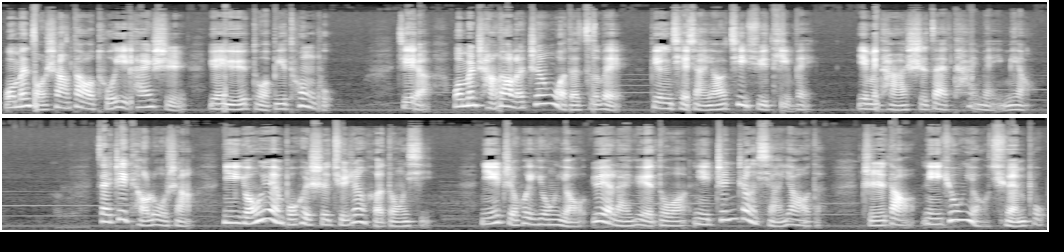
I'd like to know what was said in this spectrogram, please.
我们走上道途一开始源于躲避痛苦，接着我们尝到了真我的滋味，并且想要继续体味，因为它实在太美妙。在这条路上，你永远不会失去任何东西，你只会拥有越来越多你真正想要的，直到你拥有全部。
